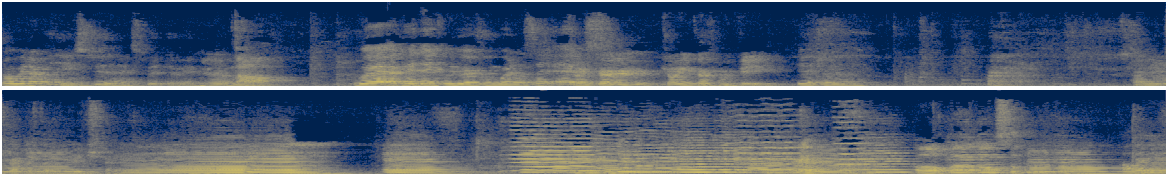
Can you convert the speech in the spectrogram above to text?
Oh, we don't really need to do the next bit, do we? yeah. Nah. Where? Okay, then can we go from where did I say Can we X? go? Can we go from V? Yeah, totally. I need to track with that pitch. don't I? Mm. Okay. Oh, but I'll stop the recording.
